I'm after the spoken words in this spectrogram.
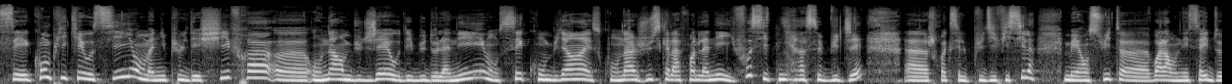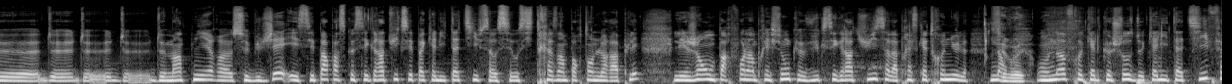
C'est compliqué aussi, on manipule des chiffres, euh, on a un budget au début de l'année, on sait combien est-ce qu'on a jusqu'à la fin de l'année, il faut s'y tenir à ce budget, Euh, je crois que c'est le plus difficile, mais ensuite, euh, voilà, on essaye de, de, de, de, de maintenir euh, ce budget, et c'est pas parce que c'est gratuit que c'est pas qualitatif, ça c'est aussi très important de le rappeler. Les gens ont parfois l'impression que vu que c'est gratuit, ça va presque être nul. Non, on offre quelque chose de qualitatif,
